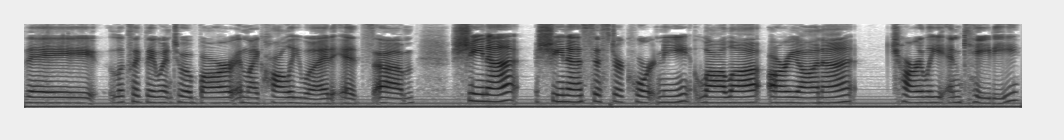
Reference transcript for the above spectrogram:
they looks like they went to a bar in like Hollywood. It's um, Scheana, Scheana's sister Courtney, Lala, Ariana, Charlie, and Katie,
